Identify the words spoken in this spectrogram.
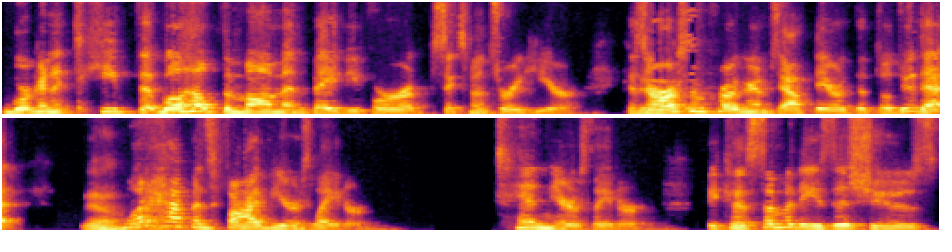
we're going to keep that we'll help the mom and baby for six months or a year. Because there are some programs out there that they'll do that. Yeah. What happens five years later? 10 years later? Because some of these issues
